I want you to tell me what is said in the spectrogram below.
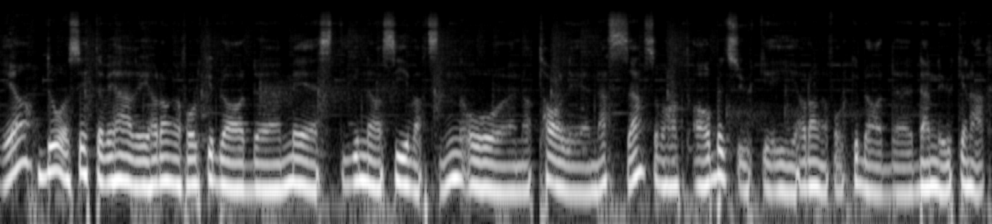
Ja, da sitter vi her i Hardanger Folkeblad eh, med Stina Sivertsen og Natalie Nesse, som har hatt arbeidsuke i Hardanger Folkeblad eh, denne uken her.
